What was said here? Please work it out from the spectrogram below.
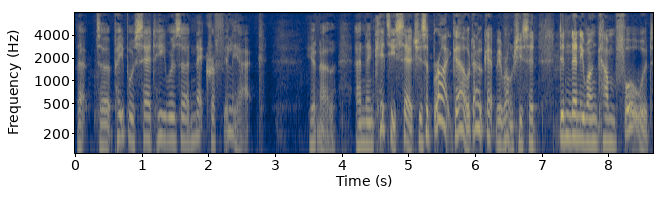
that uh, people said he was a necrophiliac. You know, and then Kitty said, she's a bright girl, don't get me wrong. She said, Didn't anyone come forward?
